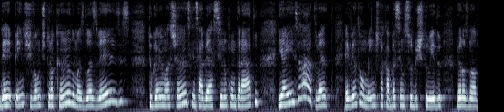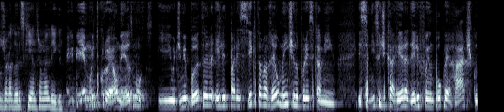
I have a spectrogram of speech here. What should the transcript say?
de repente vão te trocando umas duas vezes, tu ganha umas chances, quem sabe assina um contrato, e aí, sei lá, tu vai, eventualmente tu acaba sendo substituído pelos novos jogadores que entram na liga. A NBA é muito cruel mesmo e o Jimmy Butler ele parecia que estava realmente indo por esse caminho. Esse início de carreira dele foi um pouco errático,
